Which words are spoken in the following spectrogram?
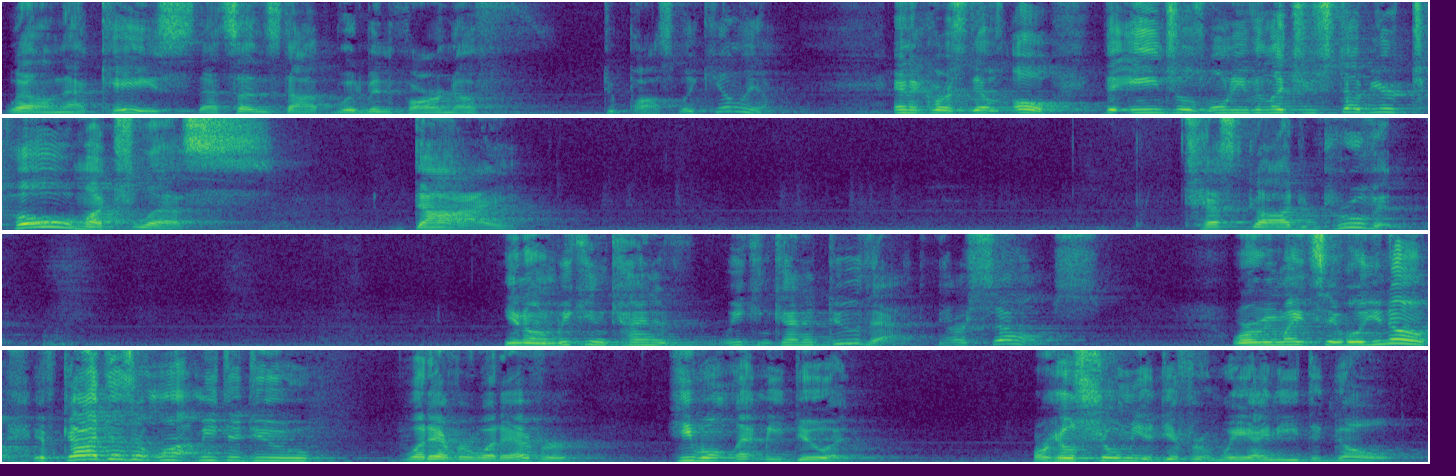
Well, in that case, that sudden stop would have been far enough to possibly kill him. And of course, was, oh, the angels won't even let you stub your toe, much less die. Test God and prove it. You know, and we can kind of we can kind of do that ourselves. Where we might say, well, you know, if God doesn't want me to do whatever, whatever, he won't let me do it. Or he'll show me a different way I need to go.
